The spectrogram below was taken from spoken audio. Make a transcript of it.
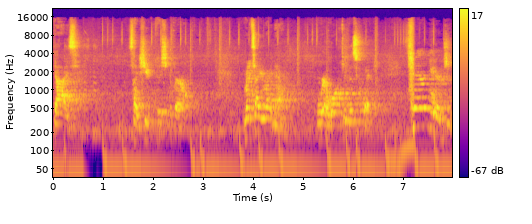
Guys, it's like shooting fish in a barrel. I'm going to tell you right now, we're going to walk through this quick. Caring energy.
